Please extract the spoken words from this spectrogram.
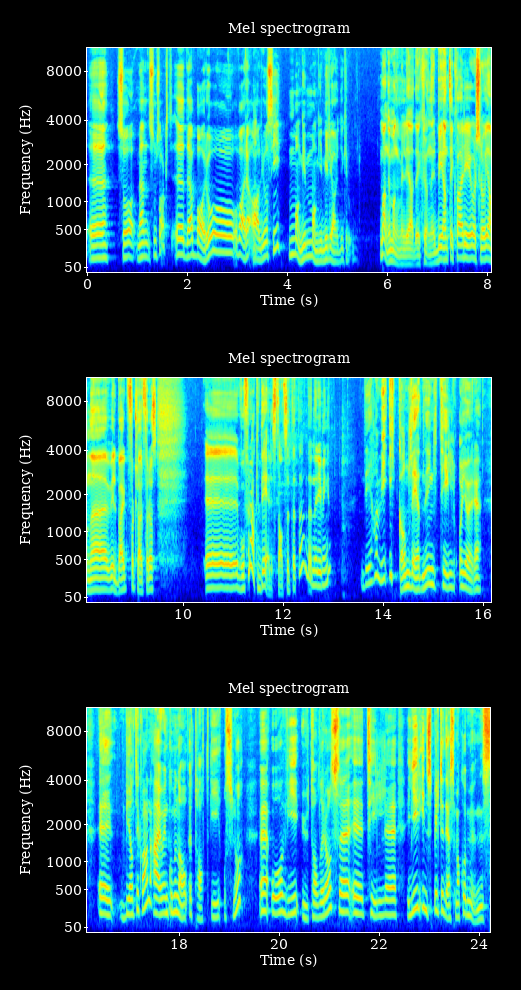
Eh, så, men som sagt, eh, det er bare å være ærlig og si mange, mange milliarder kroner. Mange, mange milliarder kroner. Byantikvar i Oslo, Janne Wilberg, forklar for oss. Eh, hvorfor har ikke dere stanset dette, denne rivingen? Det har vi ikke anledning til å gjøre. Eh, Byantikvaren er jo en kommunal etat i Oslo, eh, og vi uttaler oss eh, til Gir innspill til det som er kommunens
